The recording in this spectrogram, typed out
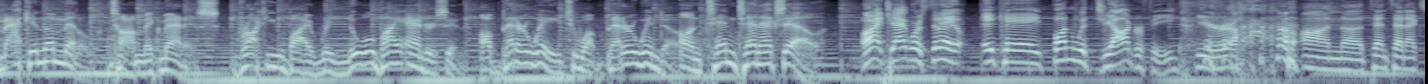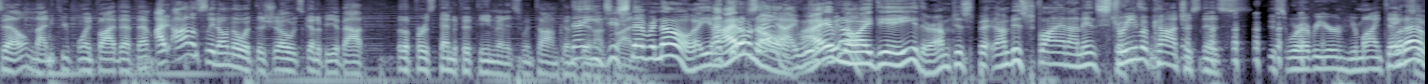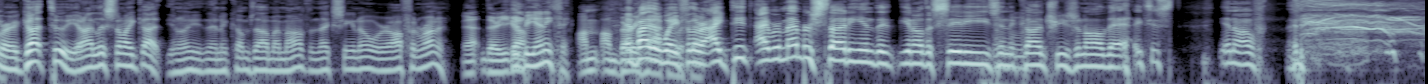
Mac in the Middle, Tom McManus. Brought to you by Renewal by Andersen. A better way to a better window on 1010XL. All right, Jaguars Today, aka Fun with Geography, here on uh, 1010XL, 92.5 FM. I honestly don't know what the show is going to be about for the first 10 to 15 minutes when Tom comes Now, in. you just Friday. never know. You know, I don't know. I, I- we- have no idea either. I'm just I'm just flying on instinct. Stream of consciousness, just wherever your, your mind takes Whatever, you. gut too. You know, I listen to my gut. You know, and then it comes out of my mouth, and next thing you know, we're off and running. Yeah, there you Could go. Could be anything. I'm, I'm very and by the way, for the that. I did I remember studying the you know the cities and Mm-hmm. the countries and all that. I just you know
